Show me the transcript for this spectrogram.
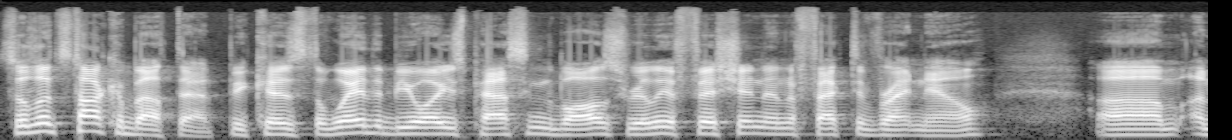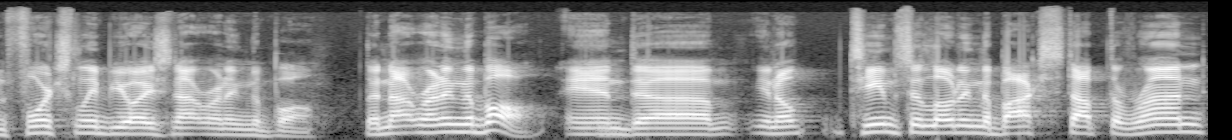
So let's talk about that because the way that BYU is passing the ball is really efficient and effective right now. Um, unfortunately, BYU is not running the ball. They're not running the ball, and um, you know teams are loading the box, stop the run.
